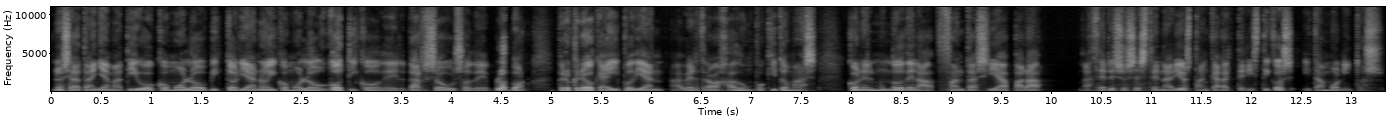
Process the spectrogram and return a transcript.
no sea tan llamativo como lo victoriano y como lo gótico de Dark Souls o de Bloodborne, pero creo que ahí podían haber trabajado un poquito más con el mundo de la fantasía para hacer esos escenarios tan característicos y tan bonitos.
